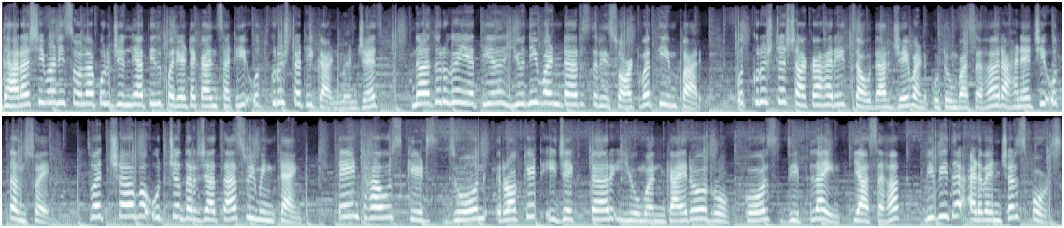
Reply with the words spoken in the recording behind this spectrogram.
धाराशिव आणि सोलापूर जिल्ह्यातील पर्यटकांसाठी उत्कृष्ट ठिकाण म्हणजेच नळदुर्ग येथील युनिवंडर्स रिसॉर्ट व थीम पार्क. उत्कृष्ट शाकाहारी चवदार जेवण कुटुंबासह राहण्याची उत्तम सोय. स्वच्छ व उच्च दर्जाचा swimming tank tent house kids zone rocket ejector human gyro rope course zipline यासह विविध ऍडव्हेंचर स्पोर्ट्स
